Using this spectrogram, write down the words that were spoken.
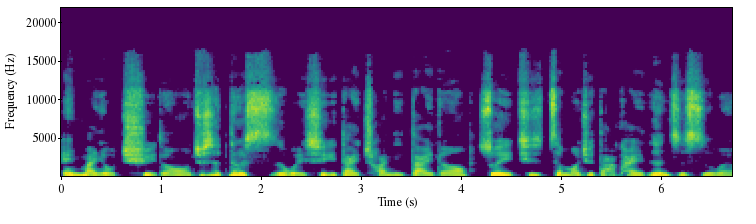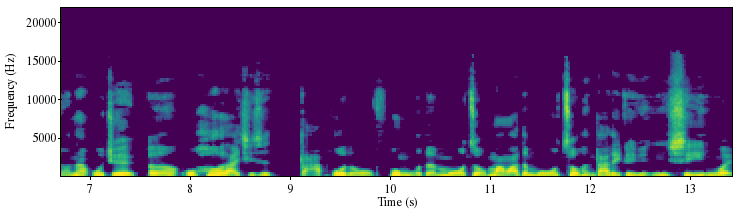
诶蛮有趣的哦，就是那个思维是一代传一代的哦，所以其实怎么去打开认知思维哦？那我觉得，呃，我后来其实打破了我父母的魔咒，妈妈的魔咒很大的一个原因，是因为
